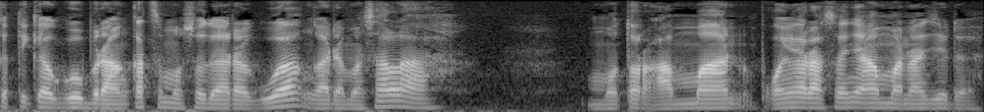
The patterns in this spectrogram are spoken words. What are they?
ketika gue berangkat sama saudara gue nggak ada masalah. Motor aman pokoknya rasanya aman aja dah.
